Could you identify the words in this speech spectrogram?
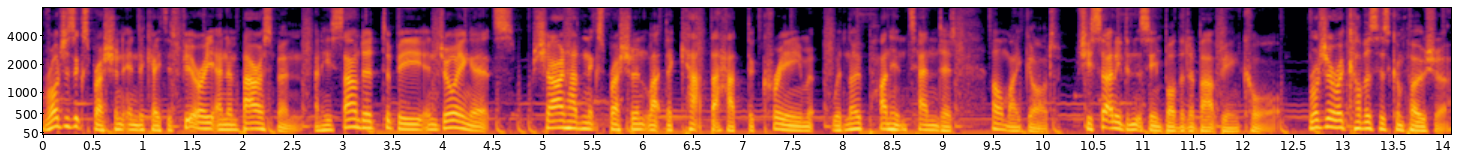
Roger's expression indicated fury and embarrassment, and he sounded to be enjoying it. Sharon had an expression like the cat that had the cream, with no pun intended. Oh my god. She certainly didn't seem bothered about being caught. Roger recovers his composure,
